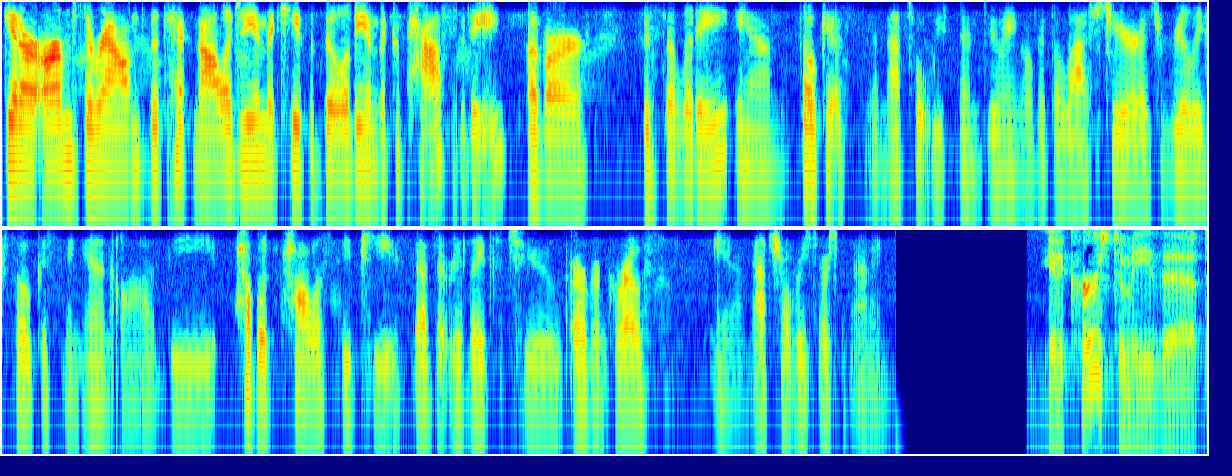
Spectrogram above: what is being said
get our arms around the technology and the capability and the capacity of our facility and focus. And that's what we've been doing over the last year is really focusing in on the public policy piece as it relates to urban growth and natural resource planning it occurs to me that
